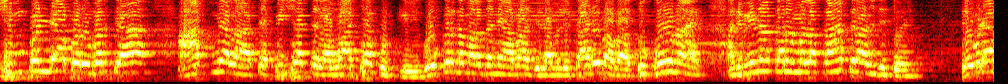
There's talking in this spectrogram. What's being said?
शिंपडल्याबरोबर त्या आत्म्याला त्या पिशाच्याला वाचा कुठली गोकर्ण महाराजांनी आवाज दिला म्हणजे का रे बाबा तू कोण आहे? आणि विनाकारण मला का त्रास देतोय? तेवढ्या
